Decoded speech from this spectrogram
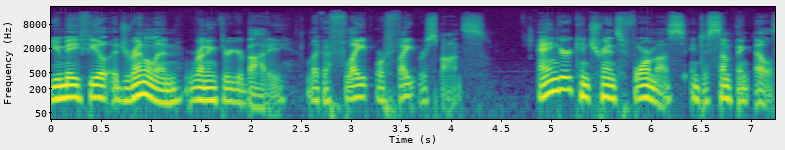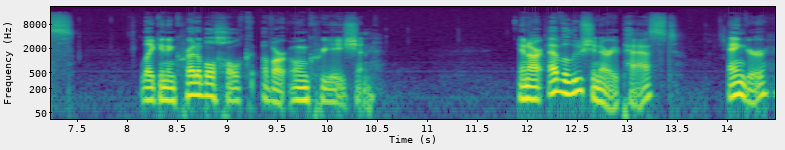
You may feel adrenaline running through your body, like a flight or fight response. Anger can transform us into something else, like an incredible Hulk of our own creation. In our evolutionary past, anger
